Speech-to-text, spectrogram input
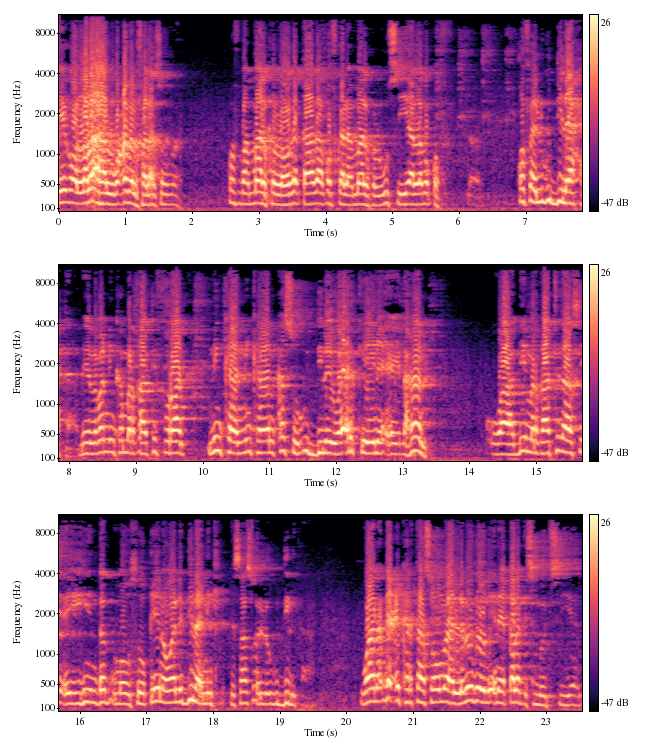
iyagoo laba ah lagu camal falaa soo maaha qof baa maalka looga qaadaa qof kalea maalka lagu siiyaa laba qof. Qofaa lagu dilaa xataa. Hadday laba nin ka markhaati furaan ninkan ninkan ka soo u dilay waa arkeyna ay dhahaan. Waa haddii markhaatidaasi ay yihiin dad mawhuuqiina waa la dilaa ninkii. Qisaas waa loogu dili karaa. Waana dhici kartaa soo maaha labadooda inay qalad ismoodsiiyaan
